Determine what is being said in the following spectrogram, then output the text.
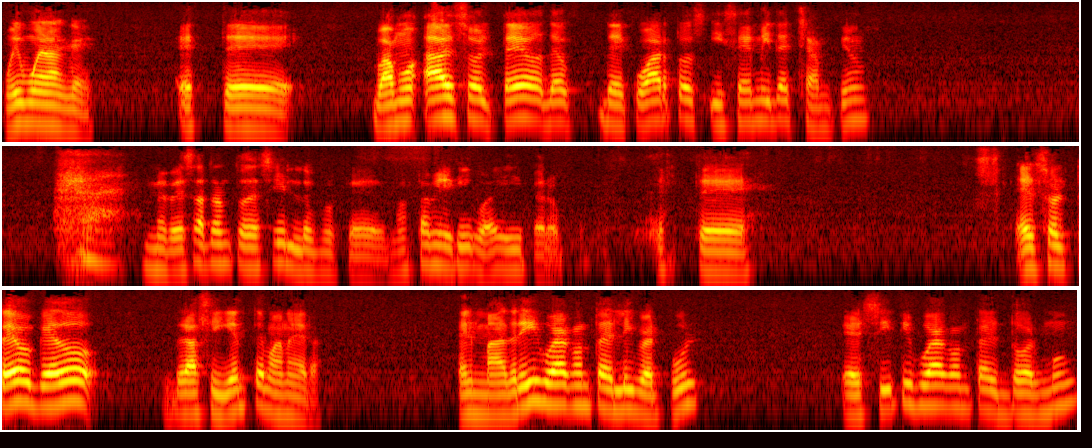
Muy buena que. Este, vamos al sorteo de, de cuartos y semis de Champions. Me pesa tanto decirlo porque no está mi equipo ahí, pero este el sorteo quedó de la siguiente manera. El Madrid juega contra el Liverpool, el City juega contra el Dortmund,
